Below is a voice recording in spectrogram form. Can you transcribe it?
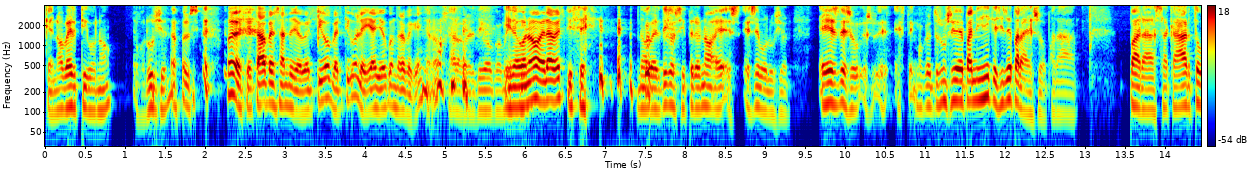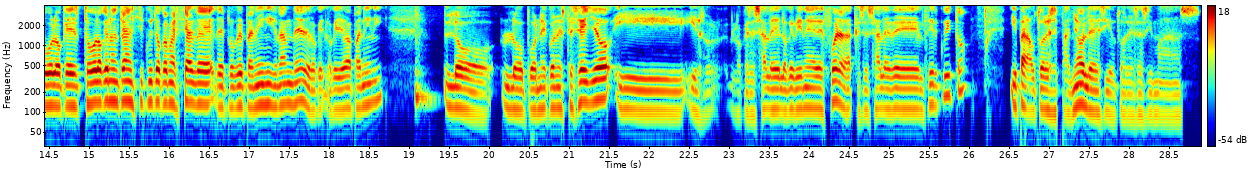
que no Vértigo, no, Evolution. bueno, es que estaba pensando yo, Vértigo, Vértigo leía yo cuando era pequeño, ¿no? Claro, Vértigo Y no, no, era Vértice. No, Vértigo sí, pero no, es, evolución. Es de eso. este, en concreto es un sello de Panini que sirve para eso, para, sacar todo lo que es todo lo que no entra en el circuito comercial de, propio Panini grande, de lo que, lo que lleva Panini, lo, lo pone con este sello y, eso, lo que se sale, lo que viene de fuera, que se sale del circuito, y para autores españoles y autores así más,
